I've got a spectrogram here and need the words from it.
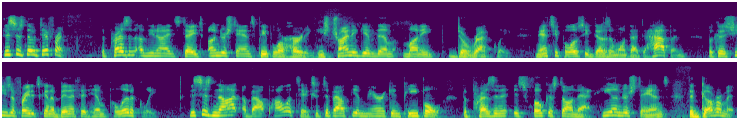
This is no different the President of the United States understands people are hurting. He's trying to give them money directly. Nancy Pelosi doesn't want that to happen because she's afraid it's going to benefit him politically. This is not about politics. It's about the American people. The president is focused on that. He understands the government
